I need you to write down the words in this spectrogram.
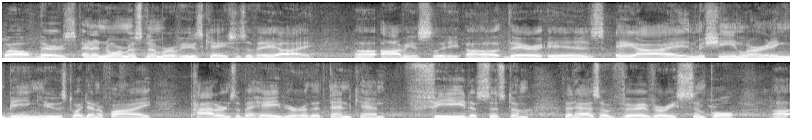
Well, there's an enormous number of use cases of AI. Uh, obviously, uh, there is AI and machine learning being used to identify patterns of behavior that then can feed a system that has a very, very simple, uh,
